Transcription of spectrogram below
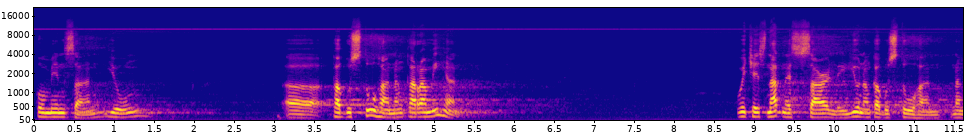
kung minsan yung uh, kagustuhan ng karamihan. Which is not necessarily yun ang kagustuhan ng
